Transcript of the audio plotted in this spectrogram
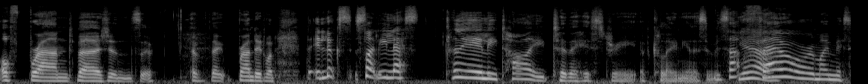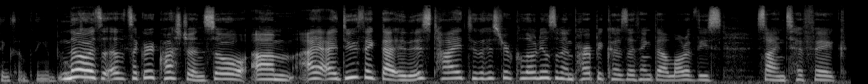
off-brand versions of of the branded one. It looks slightly less clearly tied to the history of colonialism. Is that yeah. fair, or am I missing something important? No, it's, it's a great question. So um, I, I do think that it is tied to the history of colonialism, in part because I think that a lot of these scientific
